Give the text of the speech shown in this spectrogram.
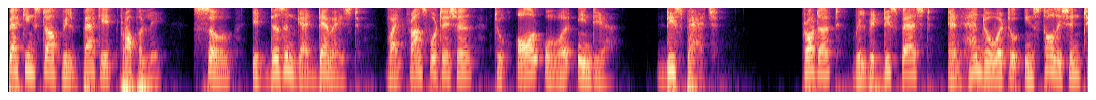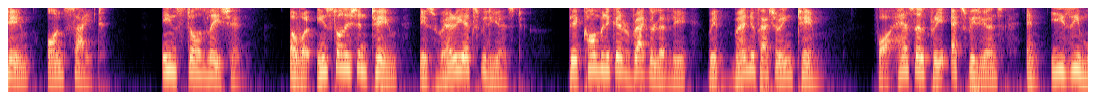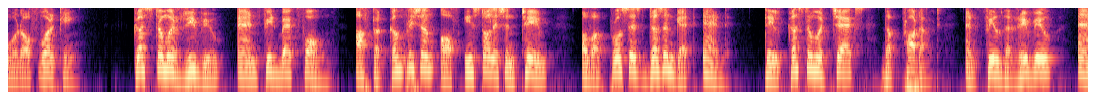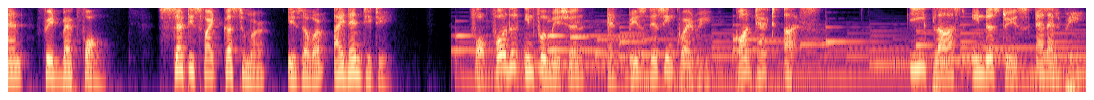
Packing staff will pack it properly so it doesn't get damaged while transportation to all over India. Dispatch Product will be dispatched and hand over to installation team on site. Installation Our installation team is very experienced. They communicate regularly with manufacturing team for hassle-free experience and easy mode of working. Customer review and feedback form. After completion of installation team, our process doesn't get end till customer checks the product and fill the review and feedback form. Satisfied customer is our identity. For further information and business inquiry, contact us. E-Plast Industries LLP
